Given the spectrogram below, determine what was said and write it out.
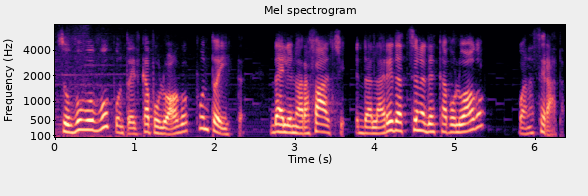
su www.ilcapoluogo.it. Da Eleonora Falci e dalla redazione del Capoluogo, buona serata.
